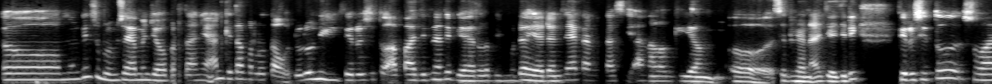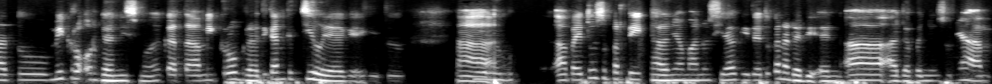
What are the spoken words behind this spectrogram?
Eh, mungkin sebelum saya menjawab pertanyaan, kita perlu tahu dulu nih virus itu apa. Jadi nanti biar lebih mudah ya. Dan saya akan kasih analogi yang eh, sederhana aja. Jadi virus itu suatu mikroorganisme. Kata mikro berarti kan kecil ya kayak gitu. Nah, Bu. apa itu seperti halnya manusia gitu itu kan ada DNA, ada penyusunnya.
